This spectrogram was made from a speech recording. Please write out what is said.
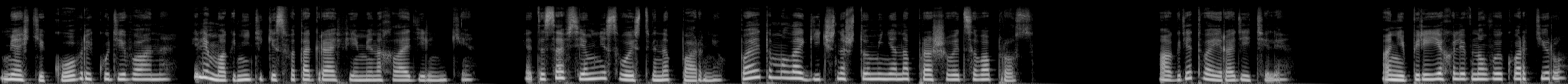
Мягкий коврик у дивана или магнитики с фотографиями на холодильнике. Это совсем не свойственно парню, поэтому логично, что у меня напрашивается вопрос. «А где твои родители?» Они переехали в новую квартиру,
